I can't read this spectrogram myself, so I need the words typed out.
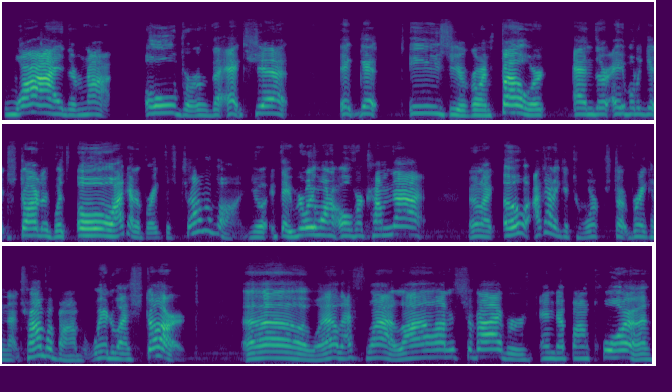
why they're not over the X yet, it gets easier going forward and they're able to get started with, oh, I gotta break this trauma bond. You know, if they really want to overcome that, they're like, oh, I gotta get to work, start breaking that trauma bond. But where do I start? Oh, well, that's why a lot of survivors end up on Quora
